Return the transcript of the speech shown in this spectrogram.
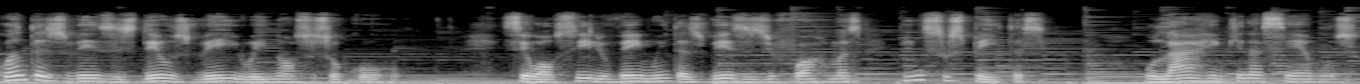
quantas vezes Deus veio em nosso socorro. Seu auxílio vem muitas vezes de formas insuspeitas. O lar em que nascemos,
